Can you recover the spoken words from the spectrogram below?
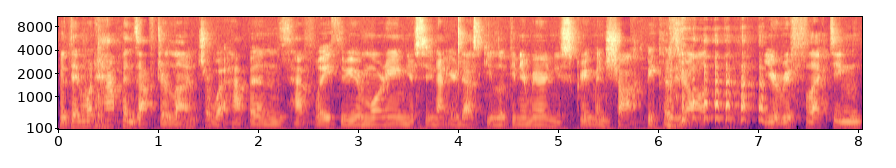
But then what happens after lunch or what happens halfway through your morning, you're sitting at your desk, you look in your mirror and you scream in shock because you're all, you're reflecting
